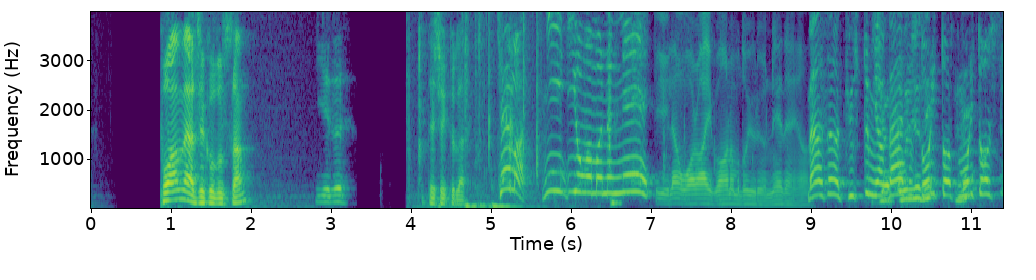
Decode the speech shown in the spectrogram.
Puan verecek olursan. 7. Teşekkürler. Kemal ne diyorsun amanın ne? İyi lan var ay karnımı doyuruyor neden ya? Ben sana küstüm ya. Ben Japonca siz değil- Doritos? Moritos.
